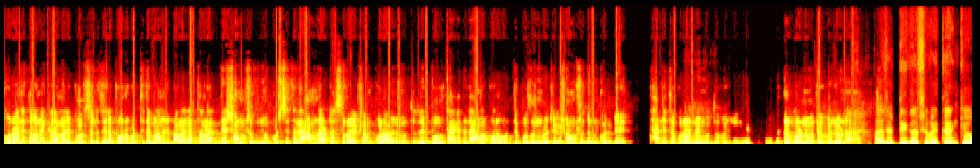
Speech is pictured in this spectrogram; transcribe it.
কোরআনে তো অনেক গ্রামারি ভুল ছিল যেটা পরবর্তীতে মানুষ বালাগাত তালাক দিয়ে সংশোধন করছে। তাহলে আমরা একটা সুরা ইসলাম কোরআনের মতো যদি ভুল থাকে তাহলে আমার পরবর্তী প্রজন্ম এটাকে সংশোধন করবে। তাহলে তো কোরআনের মতো হইল নিজের তো কোরআনের মতো হইল না। আচ্ছা ঠিক আছে ভাই থ্যাংক ইউ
